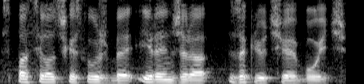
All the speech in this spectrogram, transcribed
spasilačke službe i renđera, zaključuje Bujić.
